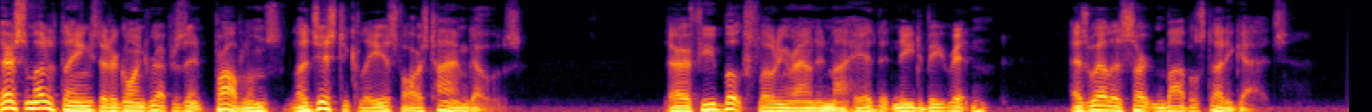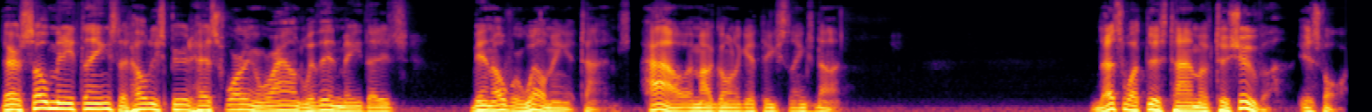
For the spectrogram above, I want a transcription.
There are some other things that are going to represent problems logistically as far as time goes. There are a few books floating around in my head that need to be written, as well as certain Bible study guides. There are so many things that Holy Spirit has swirling around within me that it's been overwhelming at times. How am I going to get these things done? That's what this time of Teshuvah is for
